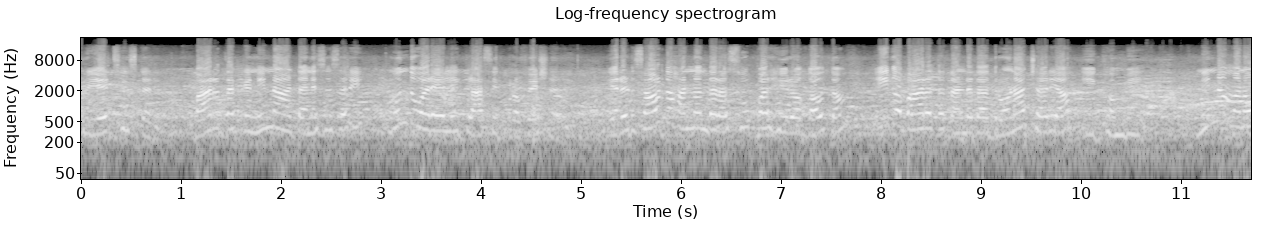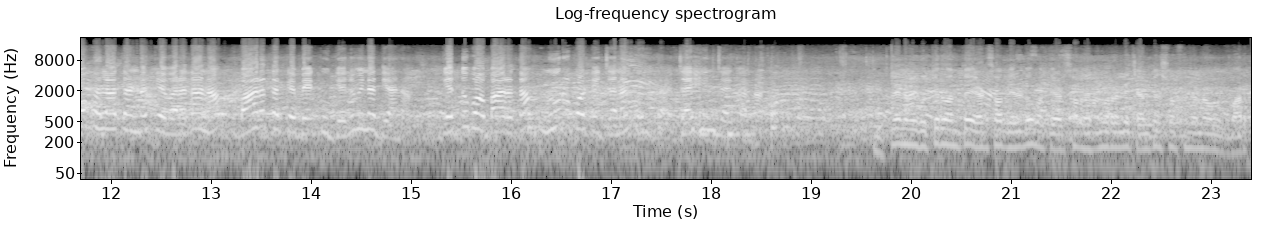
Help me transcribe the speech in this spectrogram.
creates history ಭಾರತಕ್ಕೆ ನಿನ್ನ ಆಟ ನೆಸೆಸರಿ ಮುಂದುವರೆಯಲಿ ಕ್ಲಾಸಿಕ್ ಪ್ರೊಫೆಷನಲ್ ಎರಡು ಸಾವಿರದ ಹನ್ನೊಂದರ ಸೂಪರ್ ಹೀರೋ ಗೌತಮ್, ಈಗ ಭಾರತ ತಂಡದ ದ್ರೋಣಾಚಾರ್ಯ ಈ ಗಂಭೀರ್. ನಿನ್ನ ಮನೋಬಲ ತಂಡಕ್ಕೆ ವರದಾನ, ಭಾರತಕ್ಕೆ ಬೇಕು ಗೆಲುವಿನ ಧ್ಯಾನ. ಗೆದ್ದುವ ಭಾರತ ನೂರು ಕೋಟಿ ಜನಕ್ಕೆ ಜೈ ಹಿಂದ್, ಜೈ ಕರ್ನಾಟಕ. ಇಷ್ಟೇ ನಮಗೆ ಗೊತ್ತಿರುವಂತೆ ಎರಡು ಸಾವಿರದ ಎರಡು ಮತ್ತು ಎರಡು ಸಾವಿರದ ಹದಿಮೂರರಲ್ಲಿ ಚಾಂಪಿಯನ್ಸ್ ಟ್ರೋಫಿನ ನಾವು ಭಾರತ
